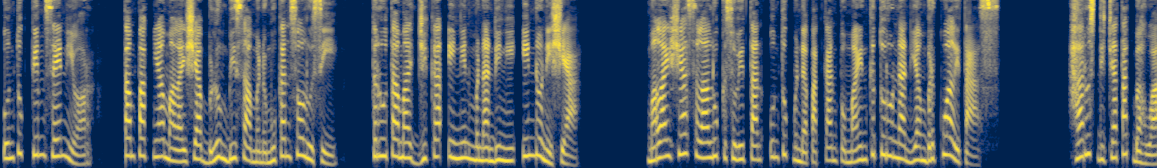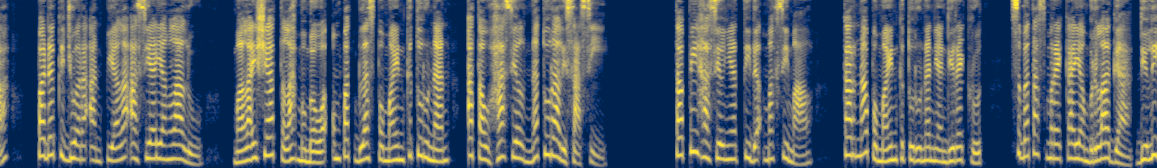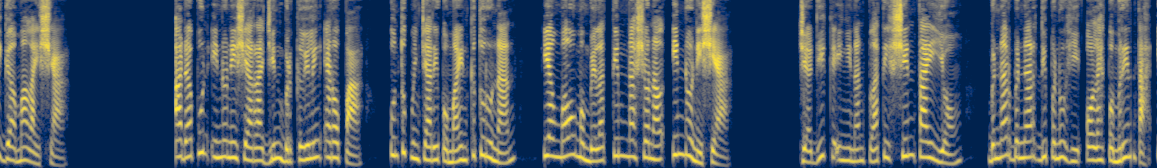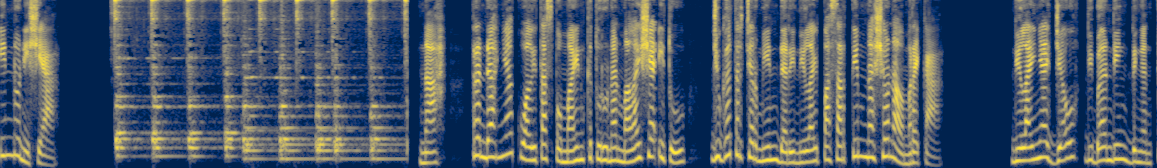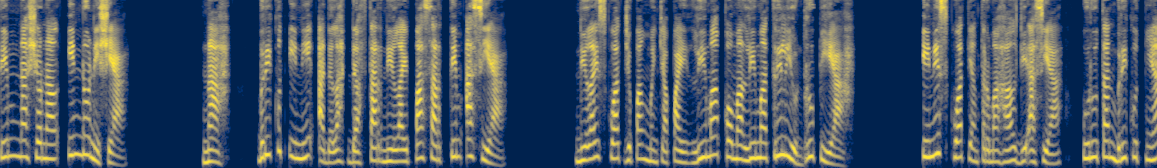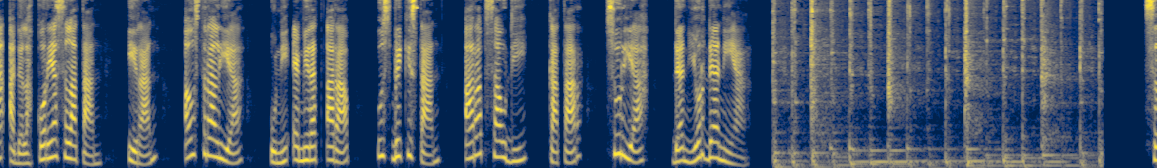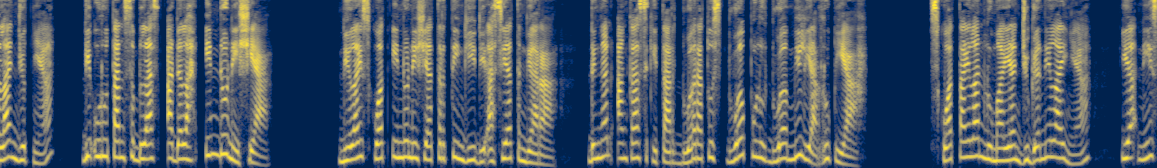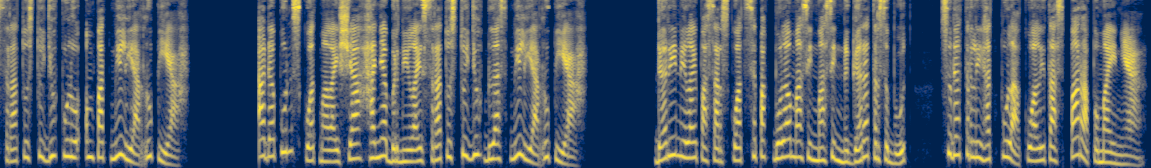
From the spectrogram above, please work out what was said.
Untuk tim senior, tampaknya Malaysia belum bisa menemukan solusi, terutama jika ingin menandingi Indonesia. Malaysia selalu kesulitan untuk mendapatkan pemain keturunan yang berkualitas. Harus dicatat bahwa, pada kejuaraan Piala Asia yang lalu, Malaysia telah membawa 14 pemain keturunan atau hasil naturalisasi. Tapi hasilnya tidak maksimal, karena pemain keturunan yang direkrut sebatas mereka yang berlaga di Liga Malaysia. Adapun Indonesia rajin berkeliling Eropa untuk mencari pemain keturunan yang mau membela tim nasional Indonesia. Jadi keinginan pelatih Shin Tae-yong benar-benar dipenuhi oleh pemerintah Indonesia. Nah, rendahnya kualitas pemain keturunan Malaysia itu juga tercermin dari nilai pasar tim nasional mereka. Nilainya jauh dibanding dengan tim nasional Indonesia. Nah, Berikut ini adalah daftar nilai pasar tim Asia. Nilai skuad Jepang mencapai 5,5 triliun rupiah. Ini skuad yang termahal di Asia, urutan berikutnya adalah Korea Selatan, Iran, Australia, Uni Emirat Arab, Uzbekistan, Arab Saudi, Qatar, Suriah, dan Yordania. Selanjutnya, di urutan 11 adalah Indonesia. Nilai skuad Indonesia tertinggi di Asia Tenggara, dengan angka sekitar 222 miliar rupiah. Skuad Thailand lumayan juga nilainya, yakni 174 miliar rupiah. Adapun skuad Malaysia hanya bernilai 117 miliar rupiah. Dari nilai pasar skuad sepak bola masing-masing negara tersebut, sudah terlihat pula kualitas para pemainnya.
